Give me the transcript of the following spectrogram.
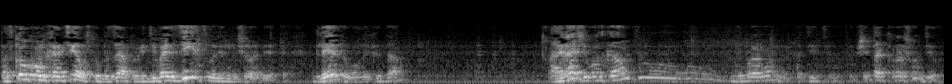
поскольку он хотел, чтобы заповеди воздействовали на человека, для этого он их и дал. А иначе бы он сказал, ну, добровольно хотите. Вообще так хорошо делать,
